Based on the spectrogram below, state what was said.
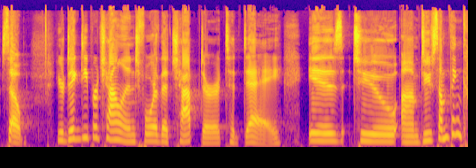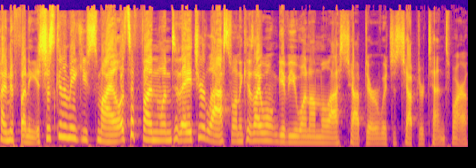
So, your Dig Deeper challenge for the chapter today is to um, do something kind of funny. It's just going to make you smile. It's a fun one today. It's your last one because I won't give you one on the last chapter, which is chapter 10 tomorrow.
